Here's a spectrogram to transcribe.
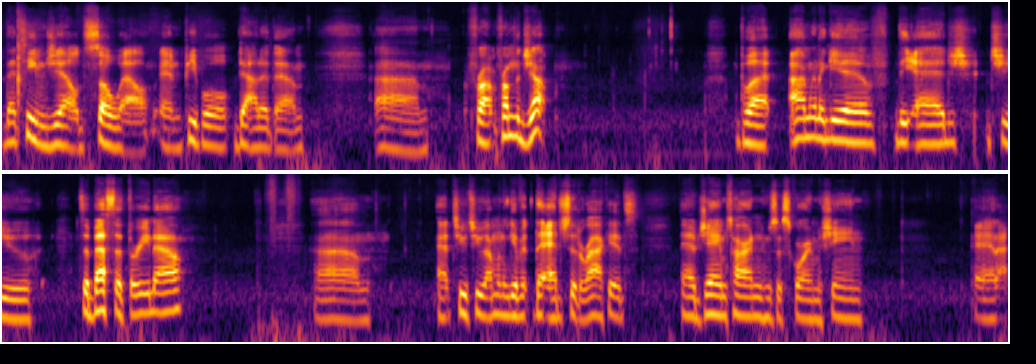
that team gelled so well, and people doubted them um, from from the jump but I'm gonna give the edge to it's a best of three now. Um, at two two, I'm gonna give it the edge to the Rockets. They have James Harden, who's a scoring machine, and I,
